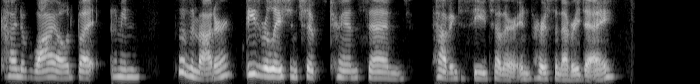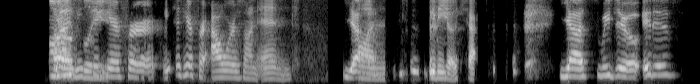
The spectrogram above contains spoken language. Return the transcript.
kind of wild, but I mean, it doesn't matter. These relationships transcend having to see each other in person every day. Yeah, we sit here for we sit here for hours on end Yeah. on video chat. yes, we do. It is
